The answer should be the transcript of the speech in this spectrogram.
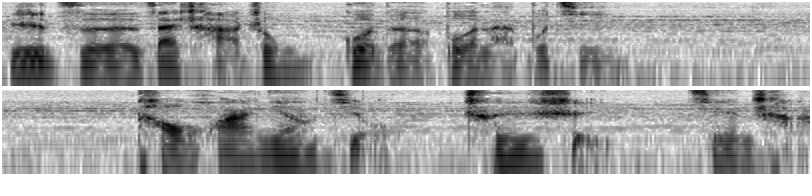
日子在茶中过得波澜不惊。桃花酿酒，春水煎茶，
